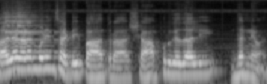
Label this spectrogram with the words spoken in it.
ताज्या घडामोडींसाठी पाहत राहा शहापूर गजाली. धन्यवाद.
